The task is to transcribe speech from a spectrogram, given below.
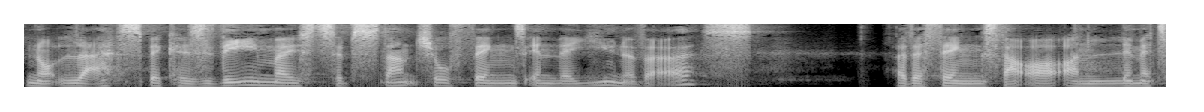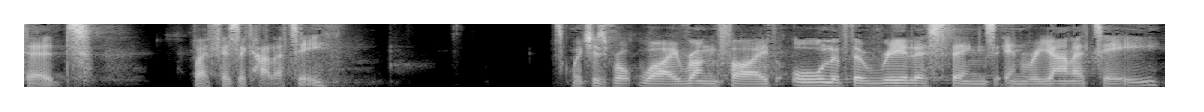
not less, because the most substantial things in the universe are the things that are unlimited by physicality which is why rung five, all of the realest things in reality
